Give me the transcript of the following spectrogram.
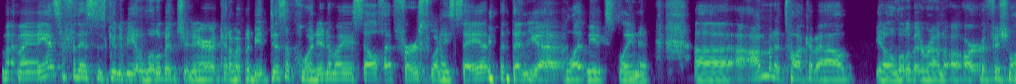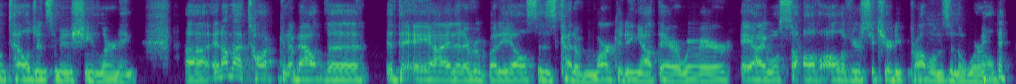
my, my answer for this is going to be a little bit generic, and I'm going to be disappointed in myself at first when I say it, but then you got to let me explain it. Uh, I'm going to talk about you know a little bit around artificial intelligence and machine learning. Uh, and i'm not talking about the the ai that everybody else is kind of marketing out there where ai will solve all of your security problems in the world.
